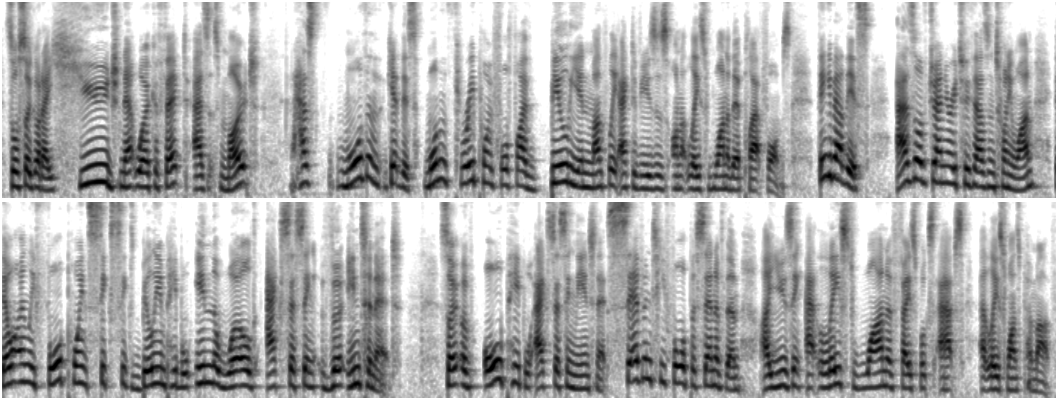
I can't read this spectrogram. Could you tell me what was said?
It's also got a huge network effect as its moat. It has more than, get this, more than 3.45 billion monthly active users on at least one of their platforms. Think about this. As of January 2021, there were only 4.66 billion people in the world accessing the internet. So, of all people accessing the internet, 74% of them are using at least one of Facebook's apps at least once per month,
